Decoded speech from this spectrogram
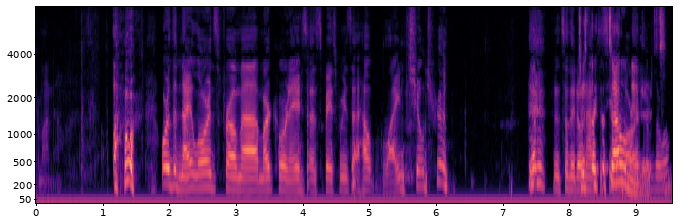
come on now. or the Night Lords from uh, Mark Cornet says Space Marines that help blind children. Yep. and so they don't Just have like to the see salamanders. the world.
